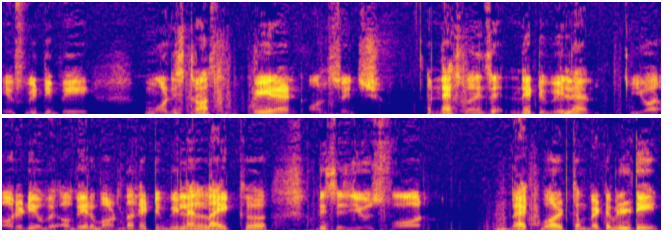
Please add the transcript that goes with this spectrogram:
if VTP mode is transparent on switch and next one is native VLAN you are already aware about the native VLAN like uh, this is used for backward compatibility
